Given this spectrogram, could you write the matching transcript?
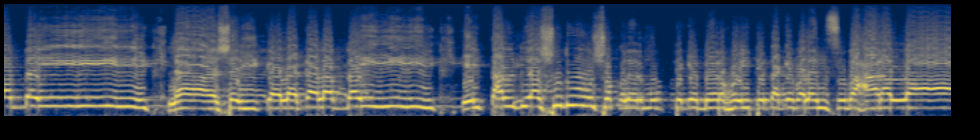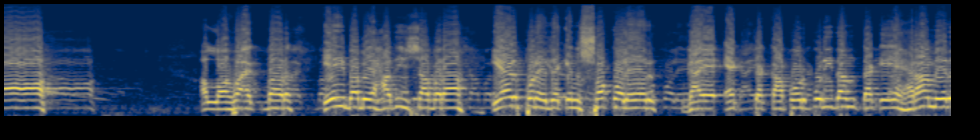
লাব্বাইক, লা শারীকা লাকা লাব্বাইক। এই তালবিয়া শুধু সকলের মুখ থেকে বের হইতে তাকে বলেন, সুবহানাল্লাহ। আল্লাহ একবার এইভাবে হাদিস সাবরা। এরপরে দেখেন সকলের গায়ে একটা কাপড় পরিধান থাকে এহরামের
